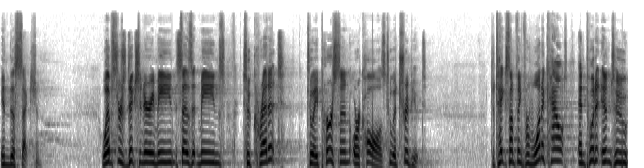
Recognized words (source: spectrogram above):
in this section. Webster's dictionary mean, says it means to credit to a person or cause, to attribute. To take something from one account and put it into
